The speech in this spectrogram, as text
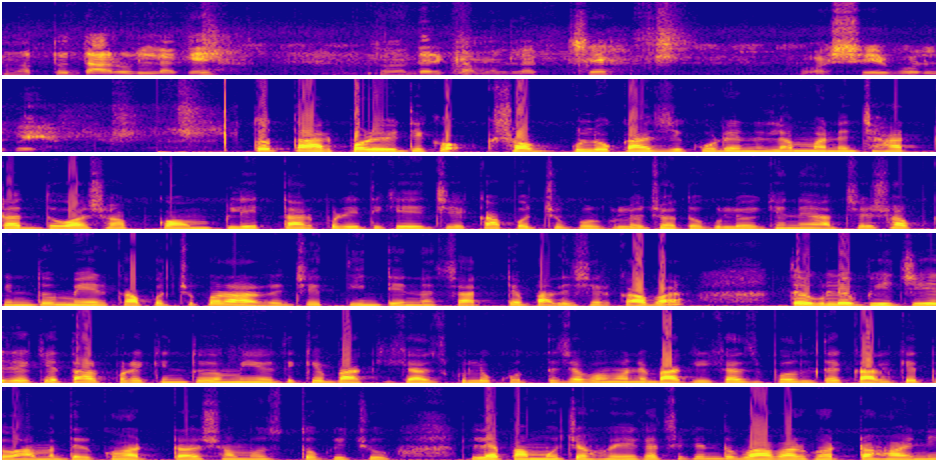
আমার তো দারুণ লাগে। তোমাদের কেমন লাগছে? অবশ্যই বলবে। তো তারপরে ওইদিকে সবগুলো কাজই করে নিলাম। মানে ঝাড়টার দেওয়া সব কমপ্লিট তারপরে এদিকে এই যে কাপড় চোপড়গুলো যতগুলো এখানে আছে, সব কিন্তু মেয়ের কাপড় চোপড় আর যে তিনটে না চারটে বালিশের কাবার। তো এগুলো ভিজিয়ে রেখে তারপরে কিন্তু আমি ওইদিকে বাকি কাজগুলো করতে যাব। মানে বাকি কাজ বলতে কালকে তো আমাদের ঘরটা সমস্ত কিছু লেপা মোচা হয়ে গেছে, কিন্তু বাবার ঘরটা হয়নি।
